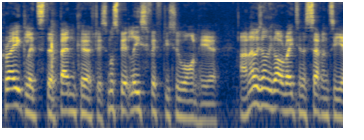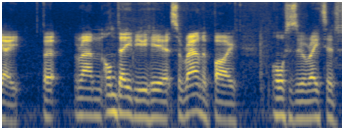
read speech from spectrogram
Craig Lidster, Ben Curtis must be at least 52 on here. I know he's only got a rating of 78, but ran on debut here, surrounded by horses who are rated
